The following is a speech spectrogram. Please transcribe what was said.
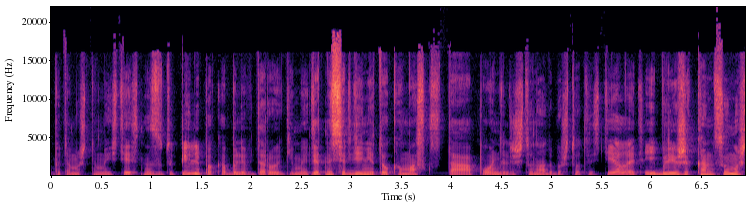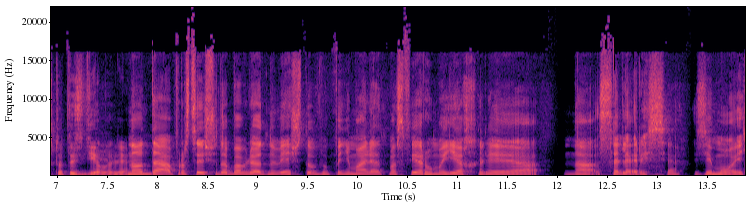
потому что мы, естественно, затупили, пока были в дороге. Мы где-то на середине только Москва поняли, что надо бы что-то сделать, и ближе к концу мы что-то сделали. Ну да, просто еще добавлю одну вещь, чтобы вы понимали атмосферу. Мы ехали на Солярисе зимой.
